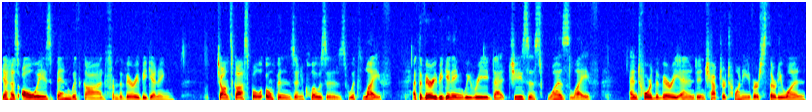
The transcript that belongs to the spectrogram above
yet has always been with God from the very beginning. John's gospel opens and closes with life. At the very beginning, we read that Jesus was life. And toward the very end, in chapter 20, verse 31,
